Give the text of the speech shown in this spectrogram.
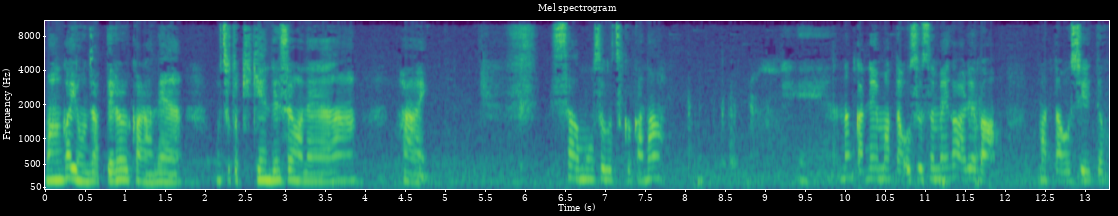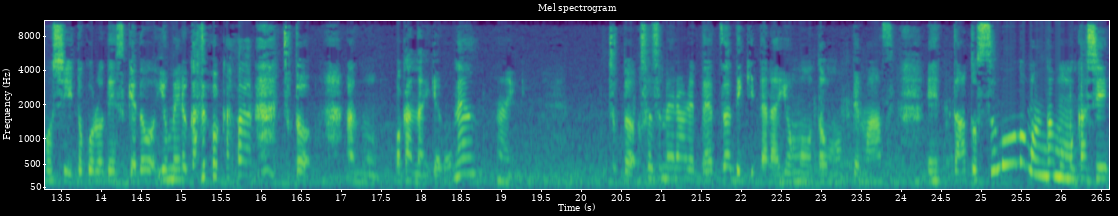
漫画読んじゃってるからね、もうちょっと危険ですよね。はい。さあ、もうすぐ着くかな。なんかね、またおすすめがあれば、また教えてほしいところですけど、読めるかどうかは、ちょっと、あの、わかんないけどね。はい。ちょっと勧められたやつはできたら読もうと思ってます。えっと、あと相撲の漫画も昔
